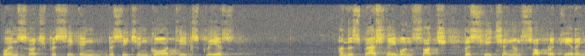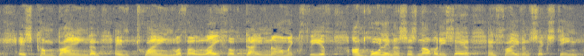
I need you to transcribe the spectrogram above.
when such beseeching, beseeching God takes place. And especially when such beseeching and supplicating is combined and entwined with a life of dynamic faith and holiness. Isn't that what he said in 5 and 16?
